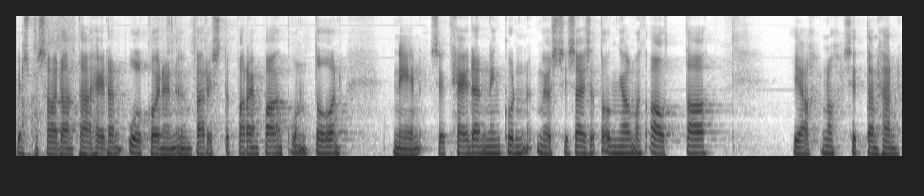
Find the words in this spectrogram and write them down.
Jos me saadaan tämä heidän ulkoinen ympäristö parempaan kuntoon, niin sitten heidän niin kuin myös sisäiset ongelmat auttaa. Ja no sitten hän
